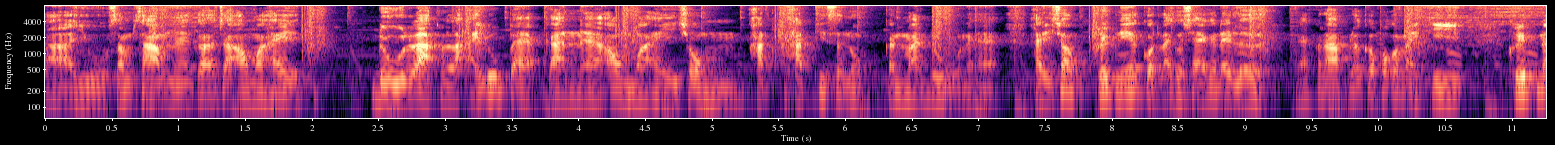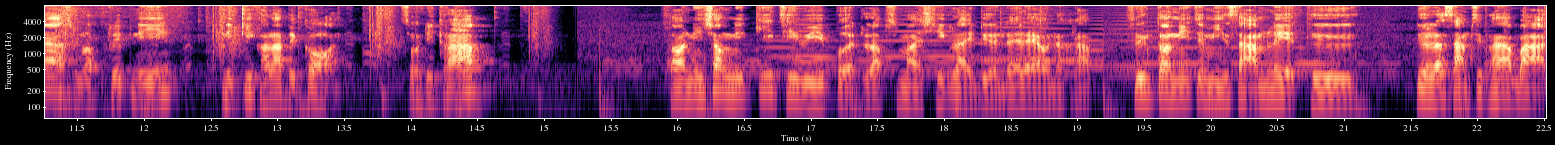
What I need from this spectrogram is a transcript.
ออยู่ซ้ำๆนะก็จะเอามาให้ ดูหลากหลายรูปแบบกันนะเอามาให้ชมคัดคัดที่สนุกกันมาดูนะฮะใครที่ชอบคลิปนี้ก็กดไลค์กดแชร์กันได้เลยนะครับแล้วก็พบกันใหม่ทีคลิปหน้าสำหรับคลิปนี้นิกกี้ขอลาไปก่อน สวัสดีครับตอนนี้ช่องนิกกี้ทีวีเปิดรับสมาชิกรายเดือนได้แล้วนะครับ ซึ่งตอนนี้จะมี 3 เลทคือ เดือนละ 35 บาท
